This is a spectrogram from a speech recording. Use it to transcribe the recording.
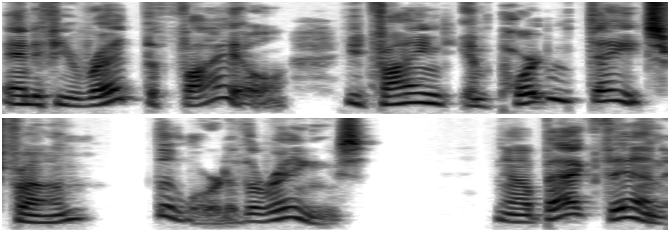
And if you read the file, you'd find important dates from The Lord of the Rings. Now, back then,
